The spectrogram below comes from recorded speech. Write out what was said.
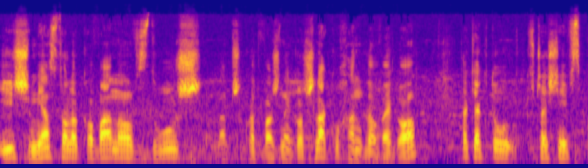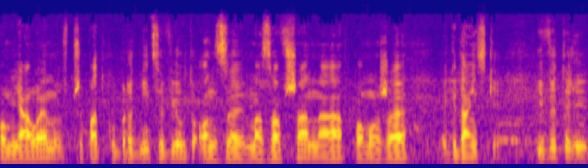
iż miasto lokowano wzdłuż na przykład ważnego szlaku handlowego. Tak jak tu wcześniej wspomniałem, w przypadku Brodnicy wiódł on z Mazowsza na Pomorze Gdańskie. I wyty,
